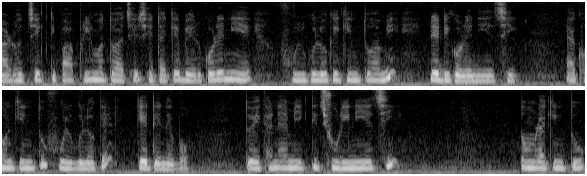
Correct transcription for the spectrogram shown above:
আর হচ্ছে একটি পাপড়ির মতো আছে, সেটাকে বের করে নিয়ে ফুলগুলোকে কিন্তু আমি রেডি করে নিয়েছি। এখন কিন্তু ফুলগুলোকে কেটে নেব। তো এখানে আমি একটি ছুরি নিয়েছি। তোমরা কিন্তু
